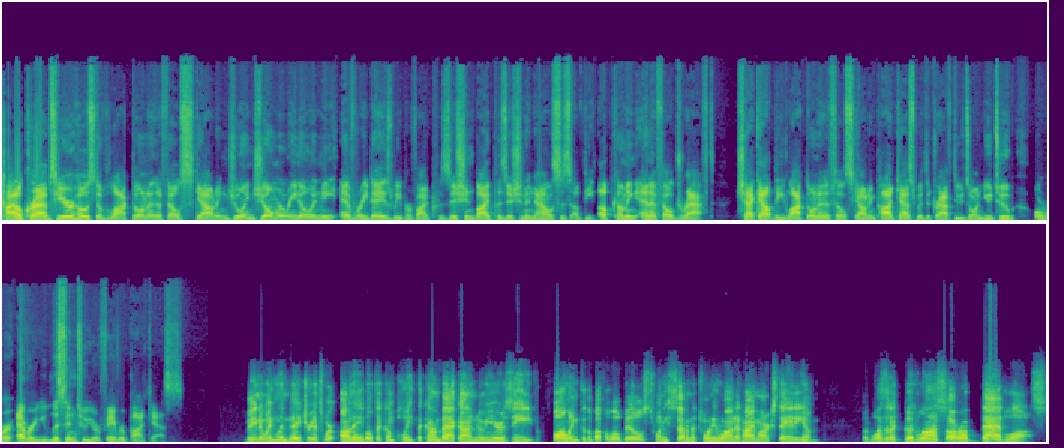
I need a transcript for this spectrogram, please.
Kyle Crabbs here, host of Locked On NFL Scouting. Join Joe Marino and me every day as we provide position by position analysis of the upcoming NFL draft. Check out the Locked On NFL Scouting podcast with the Draft Dudes on YouTube or wherever you listen to your favorite podcasts. The New England Patriots were unable to complete the comeback on New Year's Eve, falling to the Buffalo Bills 27 to 21 at Highmark Stadium. But was it a good loss or a bad loss?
